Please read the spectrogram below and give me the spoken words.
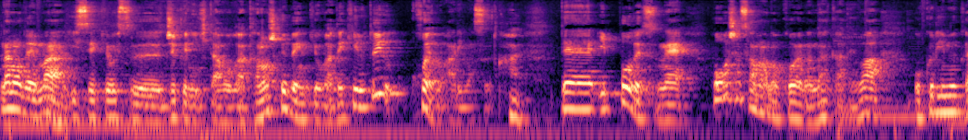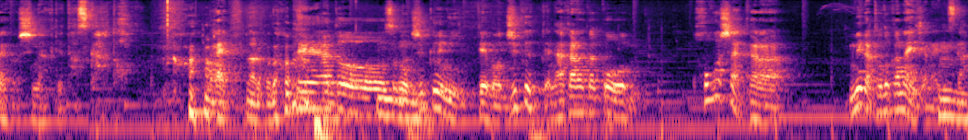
なので、まあ、一斉教室塾に来た方が楽しく勉強ができるという声もあります、はい、で一方ですね保護者様の声の中では送り迎えをしなくて助かると。はい、なるほど。であと その塾に行っても塾ってなかなかこう保護者から目が届かないじゃないですか、うん、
